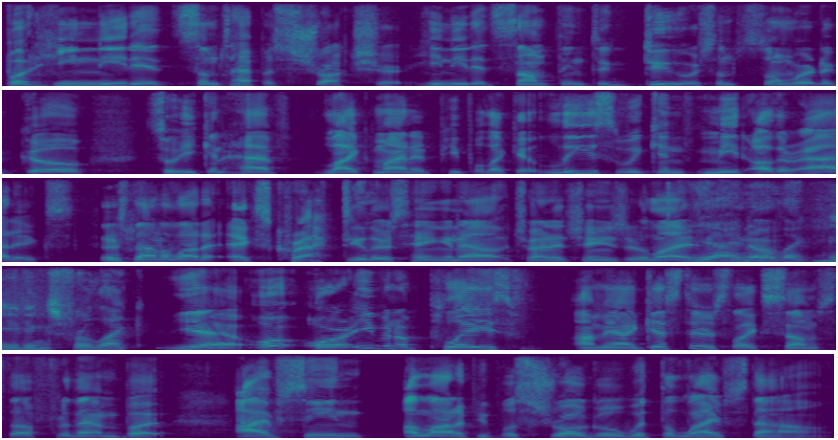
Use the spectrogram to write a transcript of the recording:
But he needed some type of structure. He needed something to do or some somewhere to go so he can have like-minded people. Like at least we can meet other addicts. There's not a lot of ex-crack dealers hanging out trying to change their life. yeah, I you know, like meetings for like yeah, or or even a place. I mean, I guess there's like some stuff for them, but I've seen a lot of people struggle with the lifestyle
